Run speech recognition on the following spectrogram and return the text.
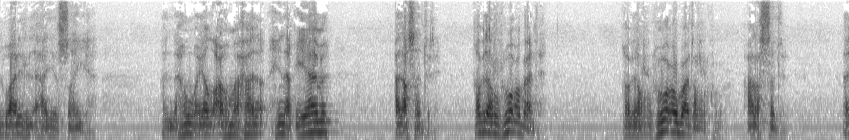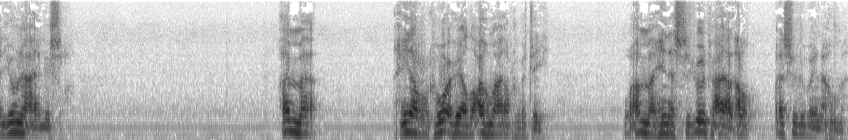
الوارد في الأحاديث الصحيحة. أنهما يضعهما حين قيامه على صدره قبل الركوع وبعده قبل الركوع وبعد الركوع على الصدر اليمنى على اليسرى. أما حين الركوع فيضعهما على ركبتيه وأما حين السجود فعلى الأرض ويسجد بينهما.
